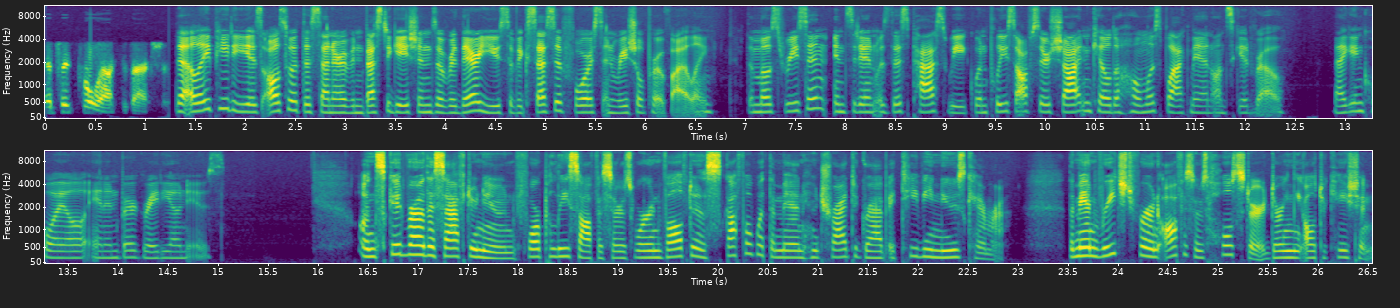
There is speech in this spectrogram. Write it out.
and take proactive action. The LAPD is also at the center of investigations over their use of excessive force and racial profiling. The most recent incident was this past week when police officers shot and killed a homeless black man on Skid Row. Megan Coyle, Annenberg Radio News. On Skid Row this afternoon, four police officers were involved in a scuffle with a man who tried to grab a TV news camera. The man reached for an officer's holster during the altercation.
